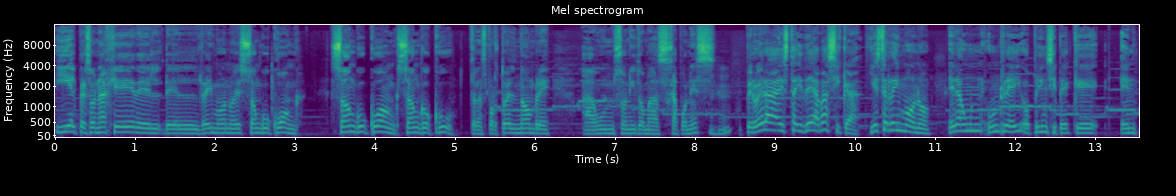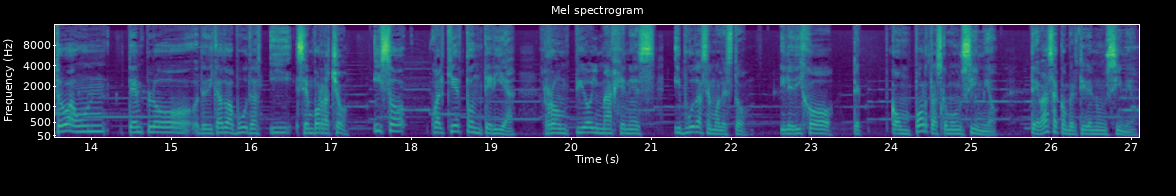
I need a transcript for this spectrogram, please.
Y el personaje del, del rey mono es Son Wukong. Son Wukong, Son Goku, transportó el nombre a un sonido más japonés. Pero era esta idea básica. Y este rey mono era un, un rey o príncipe que entró a un templo dedicado a Buda y se emborrachó. Hizo cualquier tontería, rompió imágenes y Buda se molestó. Y le dijo, te comportas como un simio, te vas a convertir en un simio.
